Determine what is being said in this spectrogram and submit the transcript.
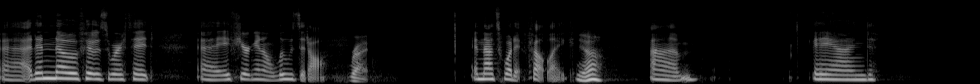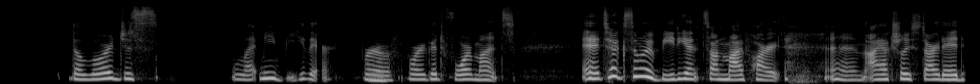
Uh, I didn't know if it was worth it uh, if you're going to lose it all. Right. And that's what it felt like. Yeah. Um, and the Lord just let me be there for for a good four months, and it took some obedience on my part. Um, I actually started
